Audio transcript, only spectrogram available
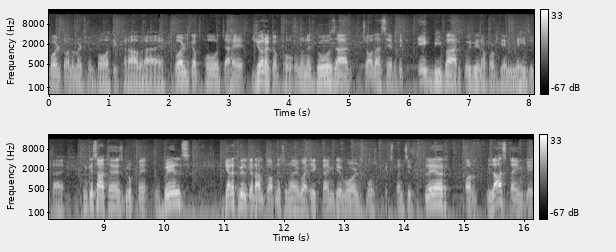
वर्ल्ड टूर्नामेंट्स में बहुत ही खराब रहा है। वर्ल्ड कप हो, चाहे यूरो कप हो, उन्होंने 2014 से अभी तक एक भी बार कोई भी नॉकआउट गेम नहीं जीता है। उनके साथ हैं इस ग्रुप में वेल्स गैरथ वेल का नाम तो आपने सुना होगा, एक टाइम के वर्ल्ड मोस्ट एक्सपेंसिव प्लेयर और लास्ट टाइम के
